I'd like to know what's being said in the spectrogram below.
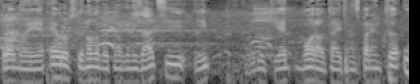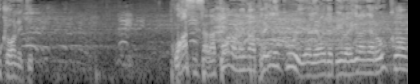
krovnoj Europskoj nogometnoj organizaciji i Duk je morao taj transparent ukloniti. Lasi sada ponovno ima priliku, jer je ovdje bilo igranja rukom.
